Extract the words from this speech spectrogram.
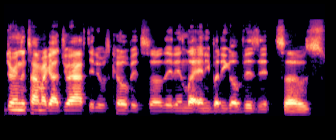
during the time I got drafted, it was COVID, so they didn't let anybody go visit. So was,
